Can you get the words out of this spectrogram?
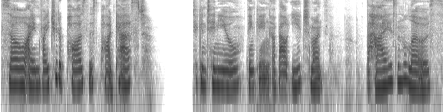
So, I invite you to pause this podcast to continue thinking about each month, the highs and the lows,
